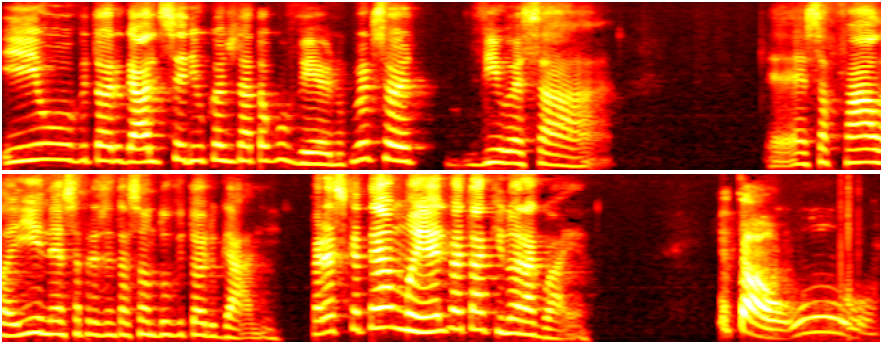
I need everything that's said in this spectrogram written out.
e o Vitório Gale seria o candidato ao governo. Como é que o senhor viu essa, essa fala aí, nessa apresentação do Vitório Gale? Parece que até amanhã ele vai estar aqui no Araguaia. Então, o,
